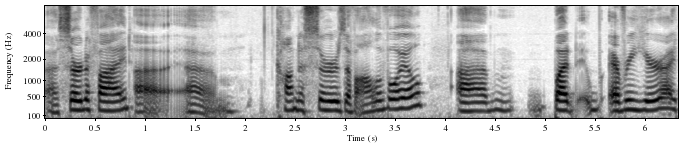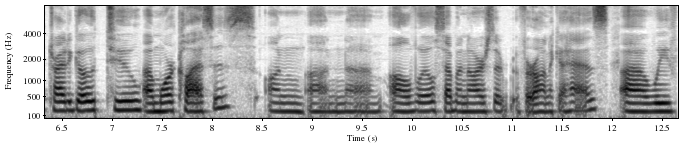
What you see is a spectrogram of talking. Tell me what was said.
uh, certified uh, um, connoisseurs of olive oil. Um, but every year I try to go to uh, more classes on on um, olive oil seminars that Veronica has. Uh, we've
